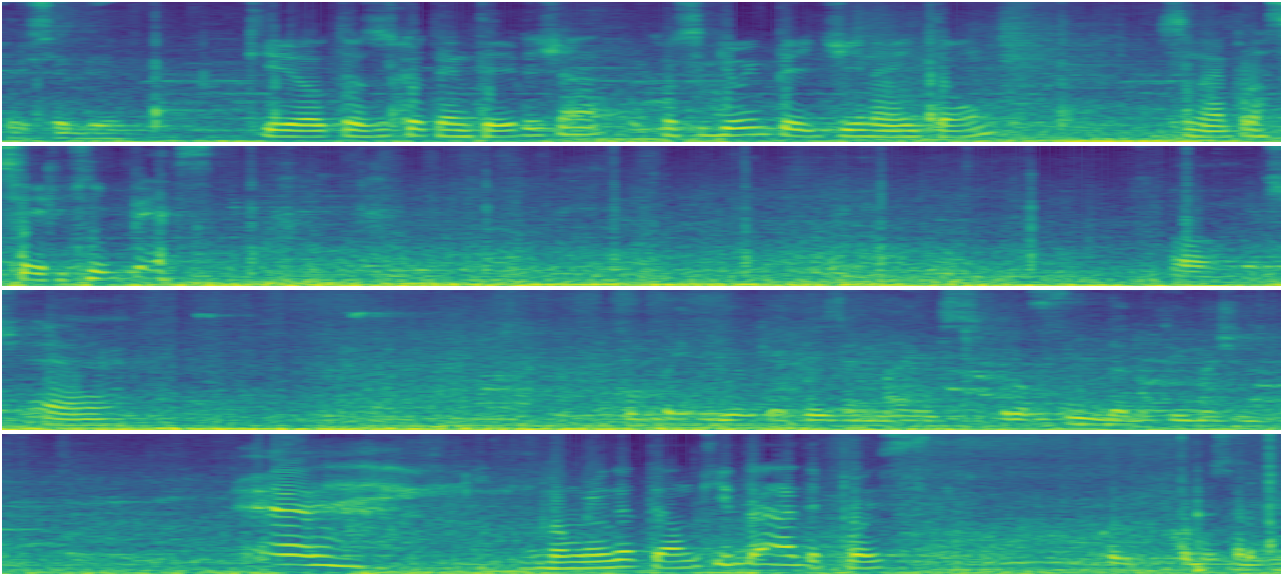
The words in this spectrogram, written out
Percebeu. Que outras vezes que eu tentei ele já conseguiu impedir, né? Então, se não é pra ser ele que impeça. Ótimo. É. Compreendeu que a coisa é mais profunda do que imaginava. Vamos ainda ter onde que dá depois. Começaram a?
